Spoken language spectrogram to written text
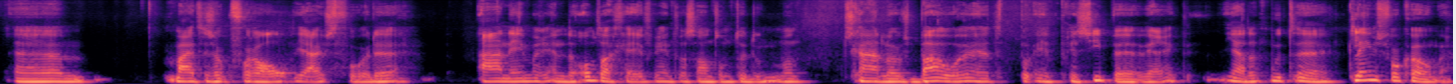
Ehm, maar het is ook vooral juist voor de aannemer en de opdrachtgever interessant om te doen. Want schadeloos bouwen, het, het principe werkt, ja, dat moet claims voorkomen.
